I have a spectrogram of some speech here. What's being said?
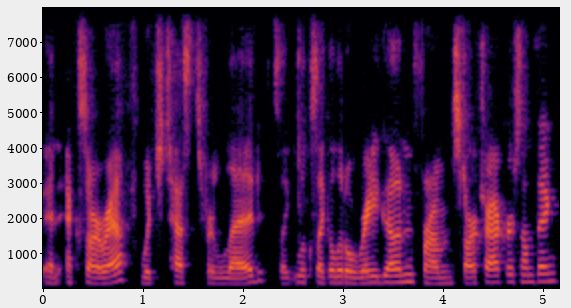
an XRF, which tests for lead. It's like looks like a little ray gun from Star Trek or something.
